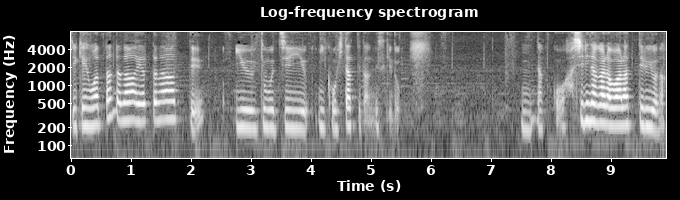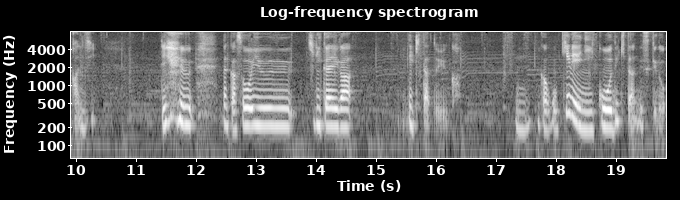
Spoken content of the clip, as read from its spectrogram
受験終わったんだなやったなっていう気持ちにこう浸ってたんですけど、うん、なんかこう走りながら笑ってるような感じっていう なんかそういう切り替えができたというか、うん、なんかこう綺麗に移行できたんですけど。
